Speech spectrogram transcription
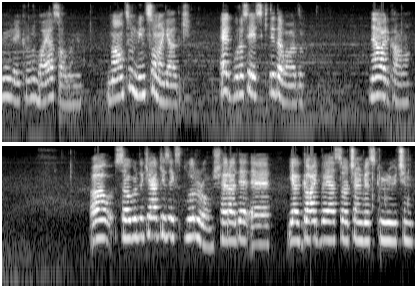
Böyle ekranı bayağı sallanıyor. Mountain Winston'a geldik. Evet burası eskide de vardı. Ne harika ama. Aa, serverdaki herkes Explorer olmuş. Herhalde e, ya Guide veya Search and Rescue için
